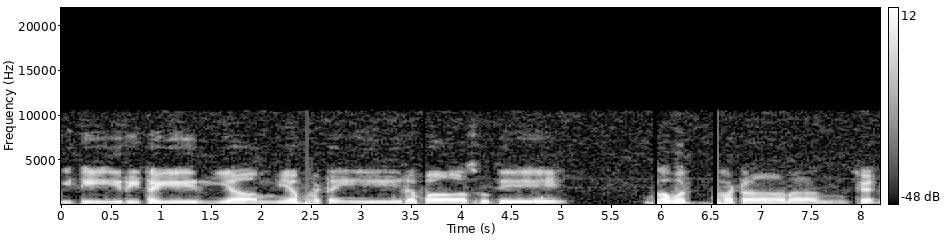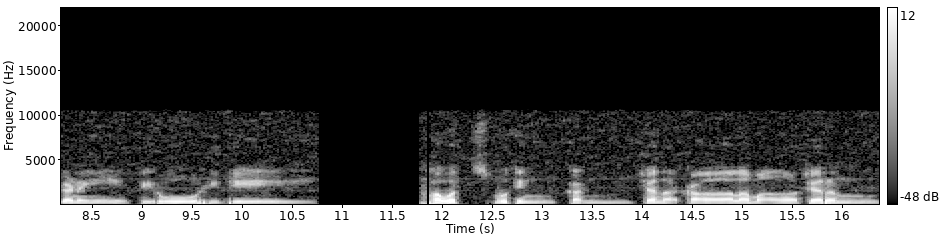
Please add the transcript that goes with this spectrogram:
इतीरितैर्याम्यभटैरपासृते भवद्भटानाम् च गणे तिरोहिते। भवत्स्मृतिम् कञ्चन कालमाचरन्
